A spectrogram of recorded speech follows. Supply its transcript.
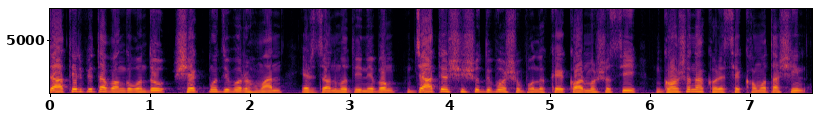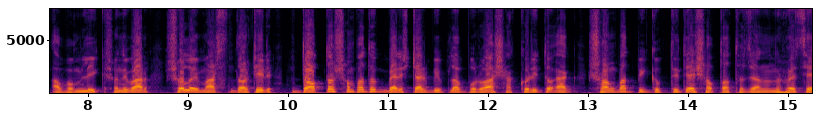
জাতির পিতা বঙ্গবন্ধু শেখ মুজিবুর রহমান এর জন্মদিন এবং জাতীয় শিশু দিবস উপলক্ষে কর্মসূচি ঘোষণা করেছে ক্ষমতাসীন আওয়ামী লীগ। শনিবার ষোলোই মার্চ দলটির দপ্তর সম্পাদক ব্যারিস্টার বিপ্লব বড়ুয়া স্বাক্ষরিত এক সংবাদ বিজ্ঞপ্তিতে সব তথ্য জানানো হয়েছে।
